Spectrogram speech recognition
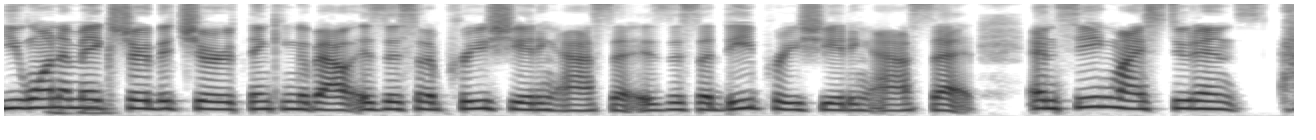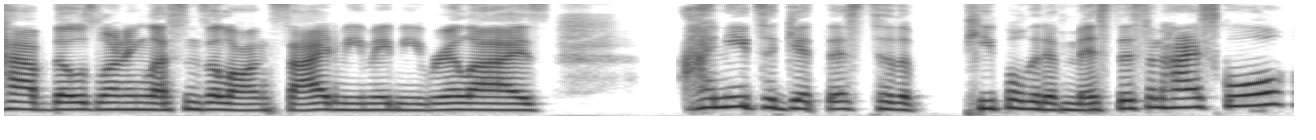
You want to make mm-hmm. sure that you're thinking about is this an appreciating asset? Is this a depreciating asset? And seeing my students have those learning lessons alongside me made me realize I need to get this to the people that have missed this in high school.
